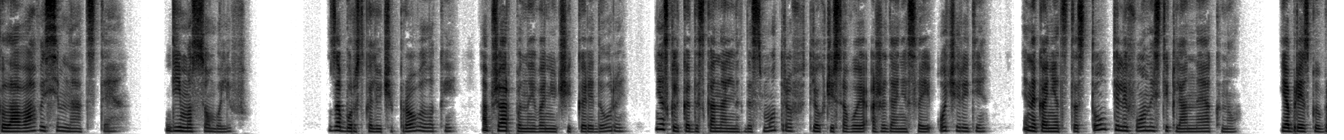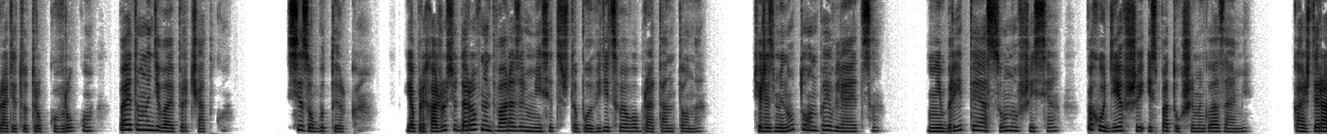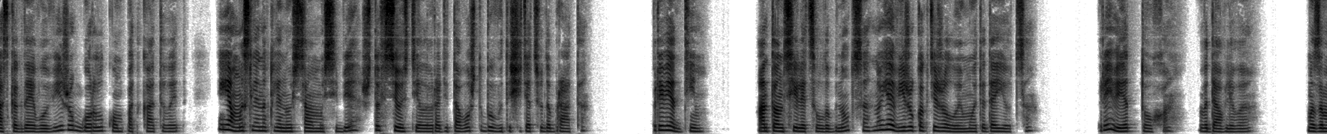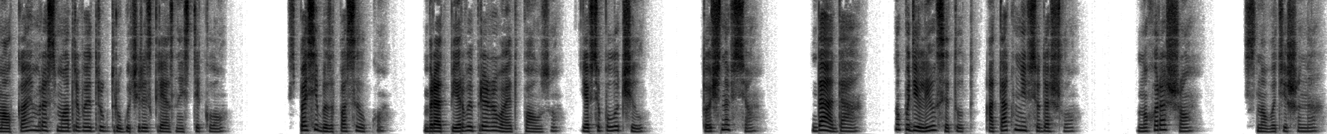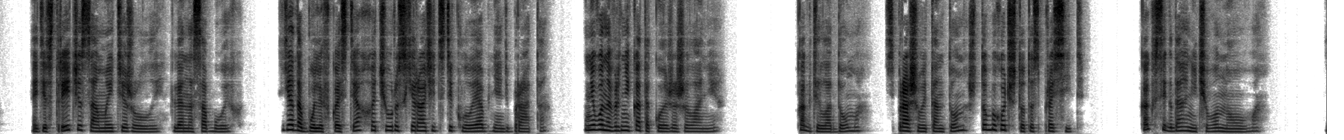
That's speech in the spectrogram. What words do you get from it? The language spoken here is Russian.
Глава 18. Дима Соболев. Забор с колючей проволокой, обшарпанные вонючие коридоры, несколько доскональных досмотров, трехчасовое ожидание своей очереди и, наконец-то, стул, телефон и стеклянное окно. Я брезгую брать эту трубку в руку, поэтому надеваю перчатку. СИЗО Бутырка. Я прихожу сюда ровно два раза в месяц, чтобы увидеть своего брата Антона. Через минуту он появляется – Небритый, осунувшийся, похудевший и с потухшими глазами. Каждый раз, когда его вижу, горло ком подкатывает, и я мысленно клянусь самому себе, что все сделаю ради того, чтобы вытащить отсюда брата. «Привет, Дим». Антон силится улыбнуться, но я вижу, как тяжело ему это дается. «Привет, Тоха», — выдавливаю. Мы замолкаем, рассматривая друг друга через грязное стекло. «Спасибо за посылку», Брат первый прерывает паузу. Я все получил. Точно все? Да, да. Ну, поделился тут, а так мне все дошло. Ну, хорошо. Снова тишина. Эти встречи самые тяжелые для нас обоих. Я до боли в костях хочу расхерачить стекло и обнять брата. У него наверняка такое же желание. «Как дела дома?» – спрашивает Антон, чтобы хоть что-то спросить. Как всегда, ничего нового.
